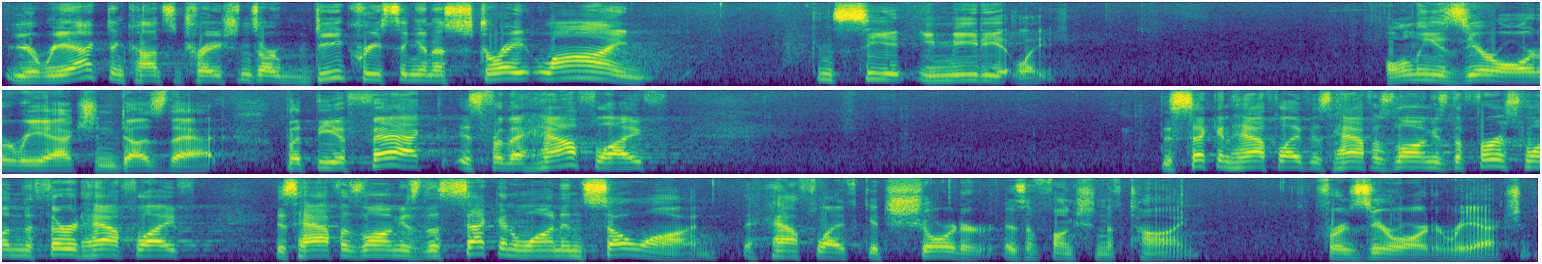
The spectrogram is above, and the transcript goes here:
your reactant concentrations are decreasing in a straight line. You can see it immediately. Only a zero order reaction does that. But the effect is for the half-life, the second half-life is half as long as the first one, the third half-life is half as long as the second one, and so on. The half-life gets shorter as a function of time for a zero-order reaction.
